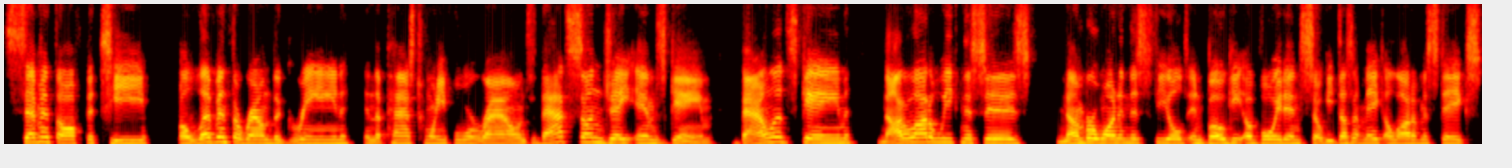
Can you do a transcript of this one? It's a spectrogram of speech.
seventh off the tee, 11th around the green in the past 24 rounds. That's Sungjae Im's game. Balanced game, not a lot of weaknesses. Number one in this field in bogey avoidance, so he doesn't make a lot of mistakes.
